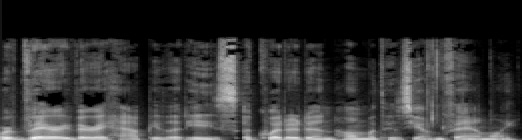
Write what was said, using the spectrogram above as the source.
we're very, very happy that he's acquitted and home with his young family.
